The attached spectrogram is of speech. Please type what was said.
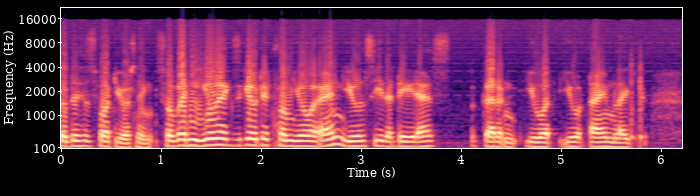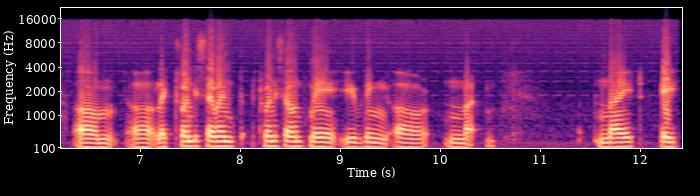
so this is what you are seeing. So when you execute it from your end you will see the date as current your your time like um, uh, like 27th 27th May evening uh, night 8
